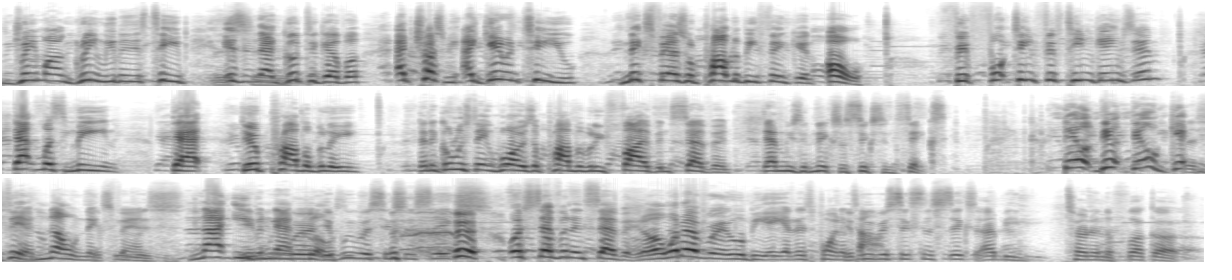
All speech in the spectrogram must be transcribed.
Draymond Green leading this team isn't that good together. And trust me, I guarantee you, Knicks fans would probably be thinking, oh, 14, 15 games in, that must mean that they're probably that the Golden State Warriors are probably five and seven. That means the Knicks are six and six. They'll they'll, they'll get there. No, Knicks fans, not even we that were- close. if we were six and six- or seven and seven, or whatever it will be at this point in If time. If we were six and six, I'd be turning the fuck up.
